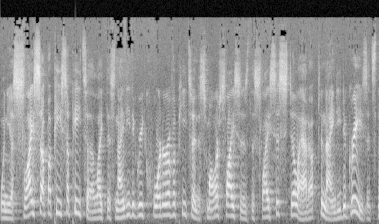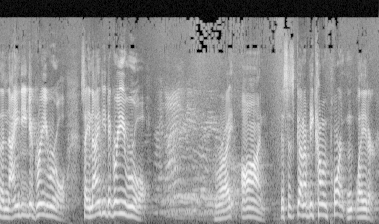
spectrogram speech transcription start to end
When you slice up a piece of pizza, like this 90 degree quarter of a pizza, into smaller slices, the slices still add up to 90 degrees. It's the 90 degree rule. Say 90 degree rule. 90 degree. Right on. This is going to become important later.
